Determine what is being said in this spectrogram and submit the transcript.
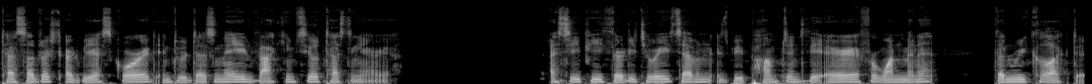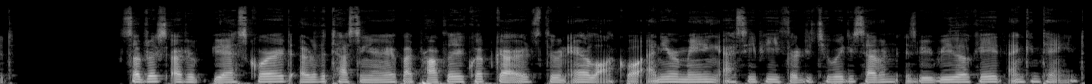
test subjects are to be escorted into a designated vacuum-sealed testing area. SCP-3287 is to be pumped into the area for one minute, then recollected. Subjects are to be escorted out of the testing area by properly equipped guards through an airlock while any remaining SCP-3287 is to be relocated and contained.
